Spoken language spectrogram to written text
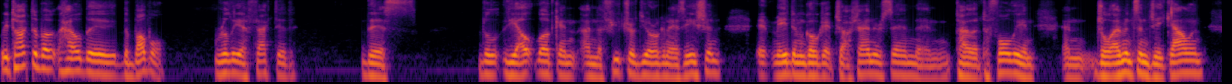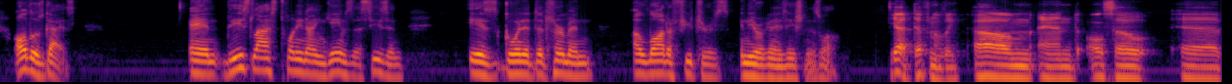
we talked about how the the bubble really affected this the, the outlook and, and the future of the organization. It made them go get Josh Anderson and Tyler Toffoli and, and Joel Edmundson, Jake Allen, all those guys. And these last 29 games of the season is going to determine a lot of futures in the organization as well. Yeah, definitely. Um, and also, uh,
